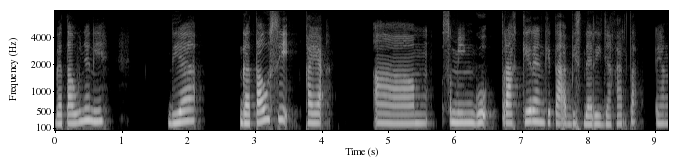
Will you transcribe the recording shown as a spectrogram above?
gak taunya nih dia gak tahu sih kayak em, seminggu terakhir yang kita habis dari Jakarta yang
